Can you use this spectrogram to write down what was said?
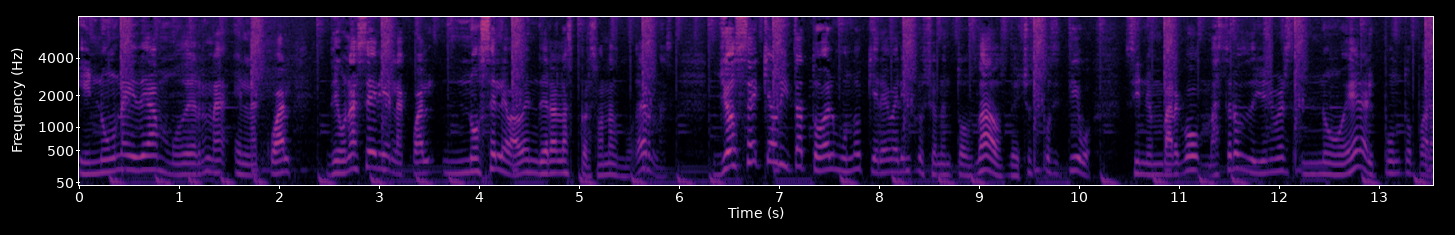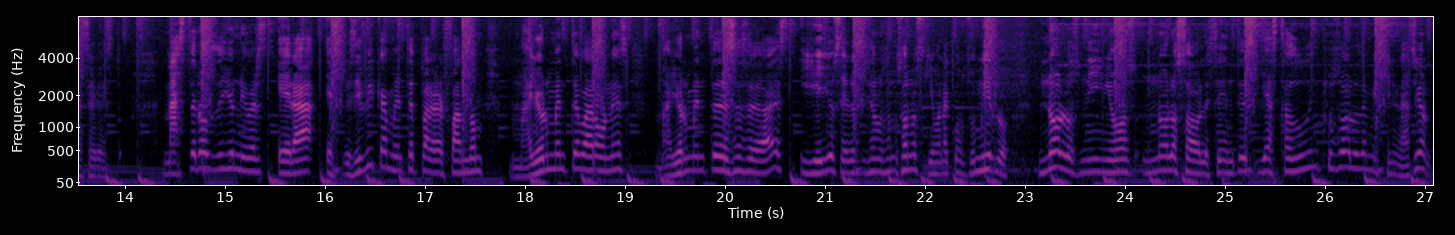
y no una idea moderna en la cual de una serie en la cual no se le va a vender a las personas modernas. Yo sé que ahorita todo el mundo quiere ver inclusión en todos lados, de hecho es positivo. Sin embargo, Master of the Universe no era el punto para hacer esto. Master of the Universe era específicamente para el fandom, mayormente varones, mayormente de esas edades, y ellos son los que iban a consumirlo, no los niños, no los adolescentes, y hasta dudo incluso a los de mi generación.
